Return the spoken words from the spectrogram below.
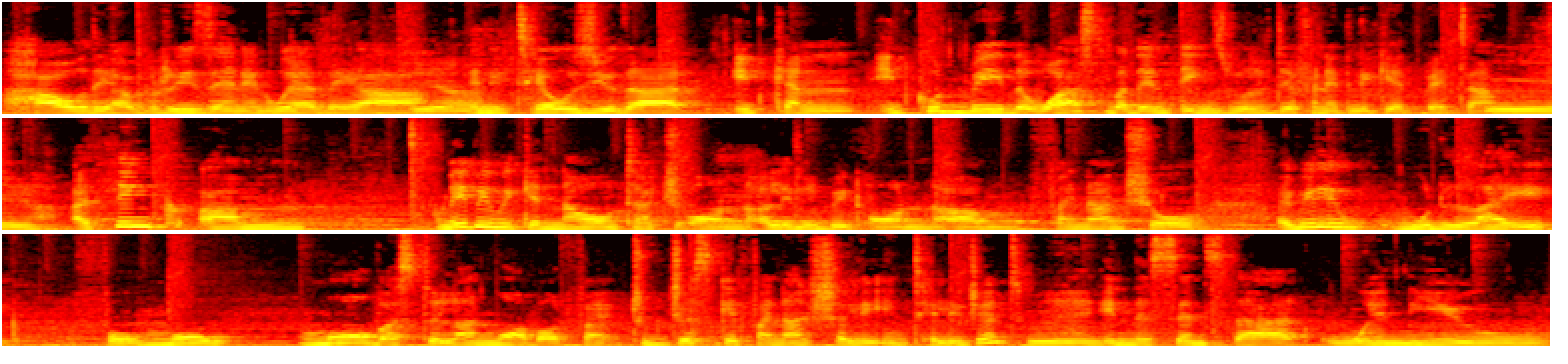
how they have risen and where they are, Yeah. and it tells you that it can, it could be the worst, but then things will definitely get better. I think um, maybe we can now touch on a little bit on um, financial. I really would like for more more of us to learn more about fi- to just get financially intelligent in the sense that when you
